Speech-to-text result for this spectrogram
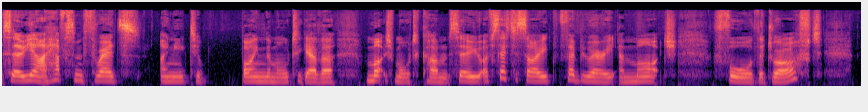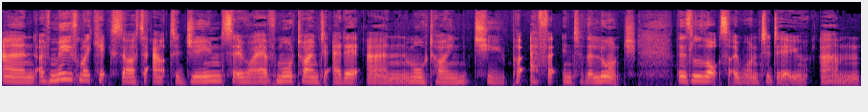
So yeah i have some threads i need to bind them all together. Much more to come. So I've set aside February and March for the draft, and I've moved my Kickstarter out to June so I have more time to edit and more time to put effort into the launch. There's lots I want to do, um,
